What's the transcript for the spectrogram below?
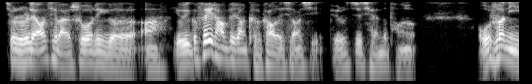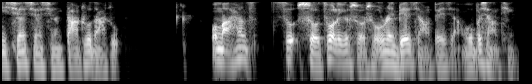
就是聊起来说这个啊，有一个非常非常可靠的消息，比如之前的朋友，我说你行行行，打住打住，我马上做手做了一个手势，我说你别讲了别讲，我不想听，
